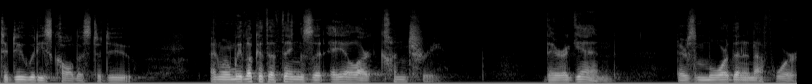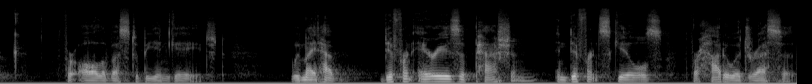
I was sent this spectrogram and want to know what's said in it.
to do what he's called us to do. And when we look at the things that ail our country, there again, there's more than enough work for all of us to be engaged. We might have different areas of passion and different skills for how to address it.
